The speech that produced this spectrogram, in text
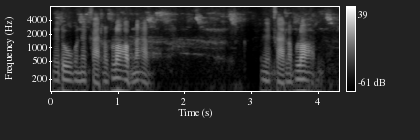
ได้ดูบรรยากาศรอบๆนะครับบรรยากาศรอบๆ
